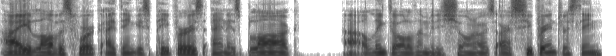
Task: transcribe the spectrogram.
I love his work. I think his papers and his blog, uh, I'll link to all of them in the show notes, are super interesting,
